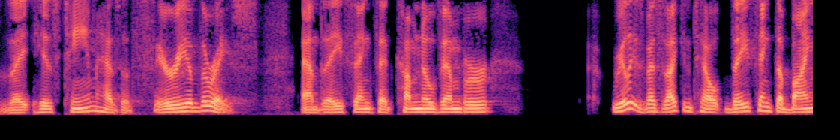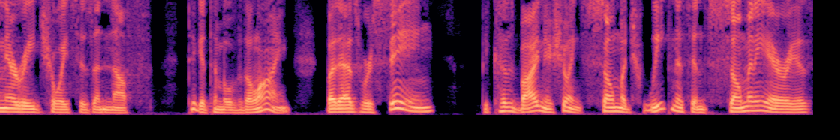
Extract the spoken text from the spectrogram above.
they, his team has a theory of the race. And they think that come November, really, as best as I can tell, they think the binary choice is enough to get them over the line. But as we're seeing, because Biden is showing so much weakness in so many areas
